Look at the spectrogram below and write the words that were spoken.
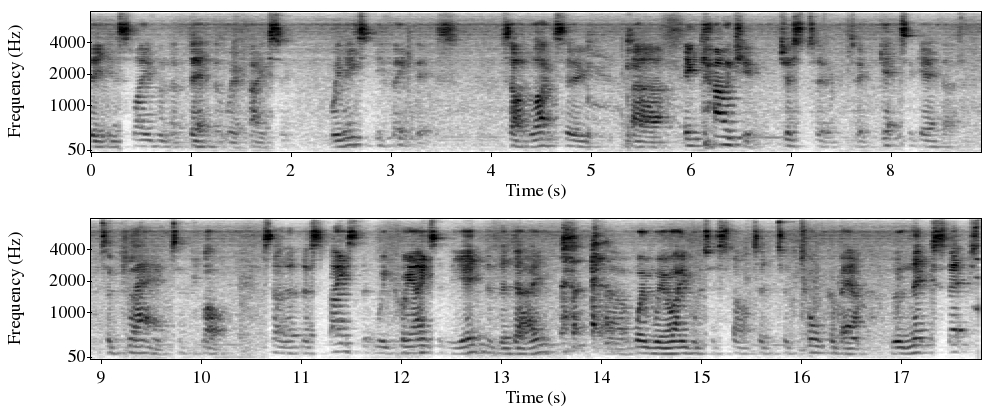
the enslavement of debt that we're facing. We need to defeat this. So I'd like to uh, encourage you just to, to get together, to plan, to plot, so that the space that we create at the end of the day, uh, when we're able to start to, to talk about the next steps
